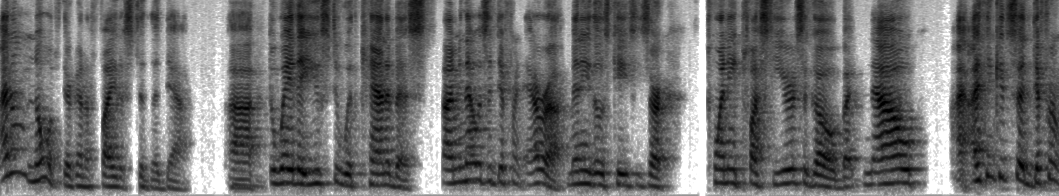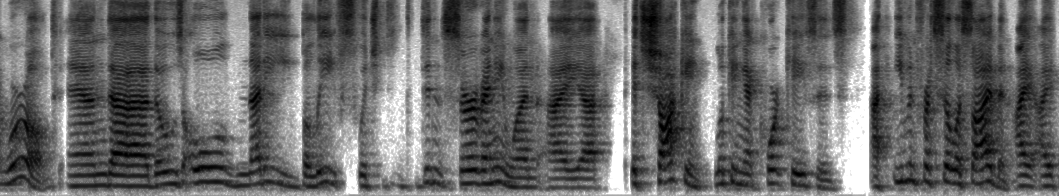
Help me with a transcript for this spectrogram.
I don't know if they're going to fight us to the death uh, mm. the way they used to with cannabis. I mean, that was a different era. Many of those cases are 20 plus years ago, but now I, I think it's a different world. And uh, those old nutty beliefs, which didn't serve anyone, I. Uh, it's shocking looking at court cases, uh, even for psilocybin. I, I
